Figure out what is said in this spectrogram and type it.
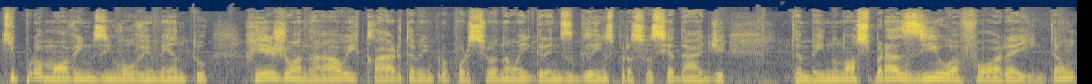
que promovem desenvolvimento regional e claro também proporcionam aí grandes ganhos para a sociedade também no nosso Brasil afora aí. Então,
